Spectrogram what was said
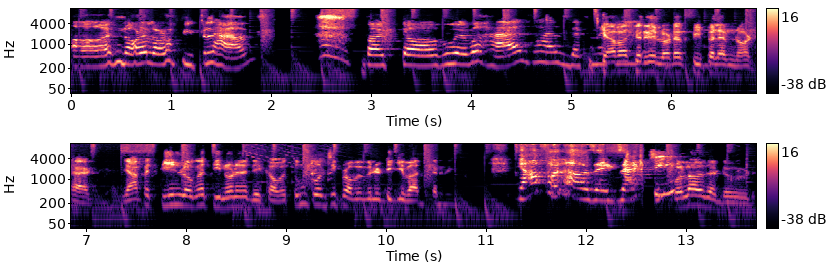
Uh, not a lot of people have. But uh, whoever has, has definitely. क्या बात कर रही हो lot of people have not had यहाँ पे तीन लोग हैं तीनों ने देखा हुआ तुम कौन सी प्रोबेबिलिटी की बात कर रही हो यहाँ full house है, exactly. Actually, बोला होता डूड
